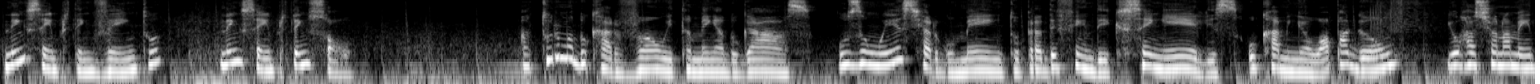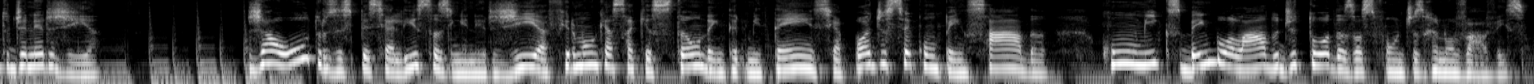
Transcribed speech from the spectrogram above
nem sempre tem vento, nem sempre tem sol. A turma do carvão e também a do gás usam esse argumento para defender que sem eles o caminho é o apagão e o racionamento de energia. Já outros especialistas em energia afirmam que essa questão da intermitência pode ser compensada com um mix bem bolado de todas as fontes renováveis.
